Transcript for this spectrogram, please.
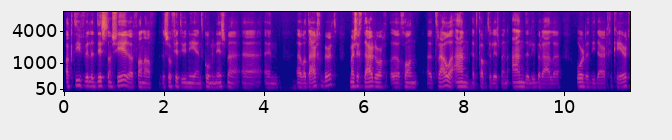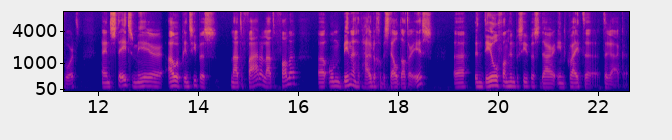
actief willen distancieren vanaf de Sovjet-Unie en het communisme eh, en eh, wat daar gebeurt. Maar zich daardoor eh, gewoon trouwen aan het kapitalisme en aan de liberale orde die daar gecreëerd wordt. En steeds meer oude principes laten varen, laten vallen. Eh, om binnen het huidige bestel dat er is, eh, een deel van hun principes daarin kwijt te, raken.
